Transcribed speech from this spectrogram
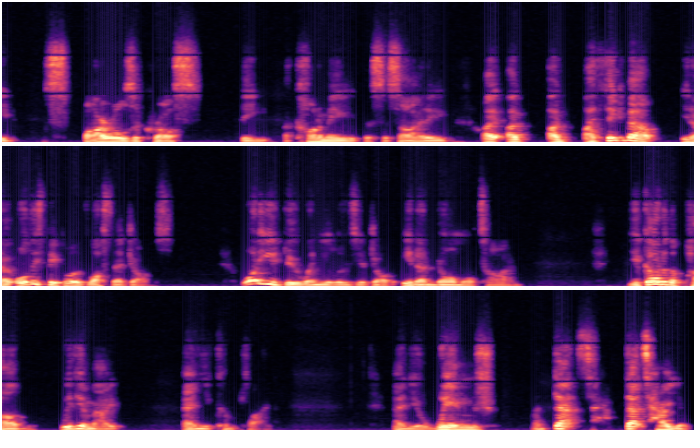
It spirals across the economy, the society. I, I, I, I think about, you know, all these people who have lost their jobs. What do you do when you lose your job in a normal time? You go to the pub with your mate and you complain and you whinge, and that's that's how you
